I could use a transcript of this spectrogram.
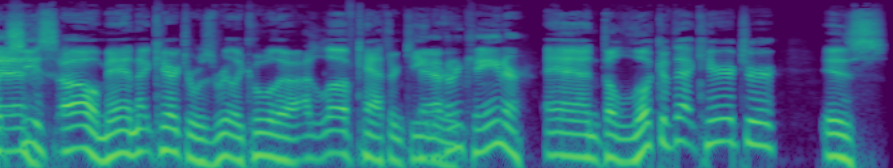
But she's oh man, that character was really cool though. I love Catherine Keener, Catherine Keener. and the look of that character is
